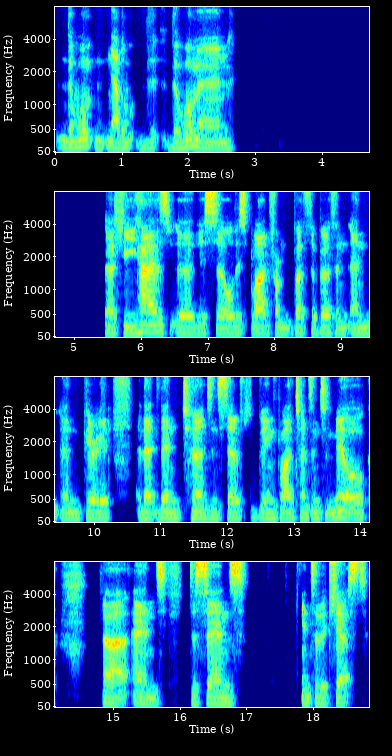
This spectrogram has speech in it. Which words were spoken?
the woman now the, the, the woman uh, she has uh, this uh, all this blood from both the birth and, and and period that then turns instead of being blood turns into milk uh, and descends into the chest.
